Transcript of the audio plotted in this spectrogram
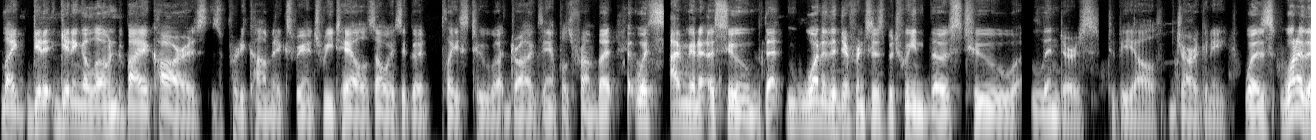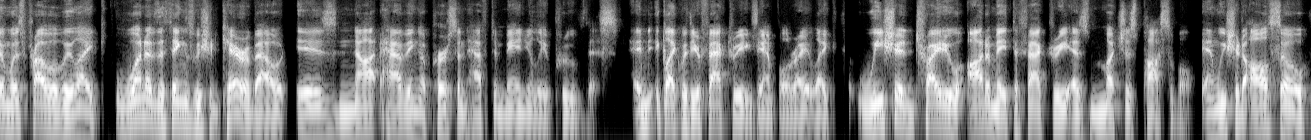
Like get, getting a loan to buy a car is, is, a pretty common experience. Retail is always a good place to uh, draw examples from. But what's I'm going to assume that one of the differences between those two lenders, to be all jargony, was one of them was probably like one of the things we should care about is not having a person have to manually approve this. And like with your factory example, right? Like we should try to automate the factory as much as possible. And we should also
